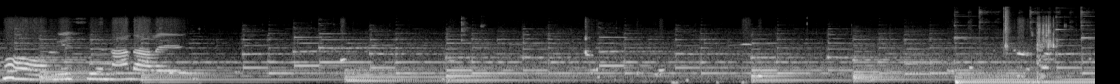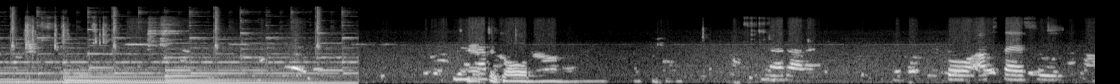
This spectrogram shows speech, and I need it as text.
โอ้มิสยู have to go now. เนะได้แล้ว go upstairs soon นะคะ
